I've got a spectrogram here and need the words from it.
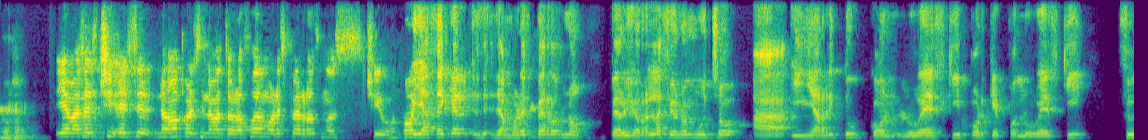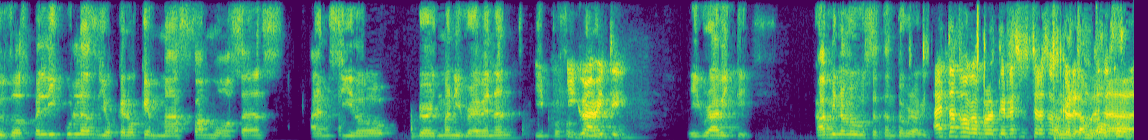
Y además el, chi- el no, pero el cinematógrafo de Amores Perros no es chivo. No, ya sé que el de Amores Perros no, pero yo relaciono mucho a Iñárritu con Lueski porque pues Lueski, sus dos películas yo creo que más famosas han sido Birdman y Revenant y pues Y Gravity. y Gravity. A mí no me gusta tanto Gravity. A mí tampoco, pero tiene sus tres A mí Oscars. por tampoco. Una-.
